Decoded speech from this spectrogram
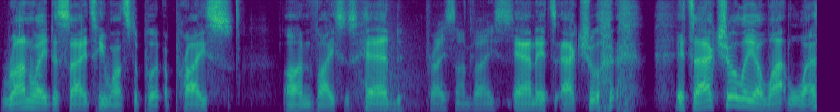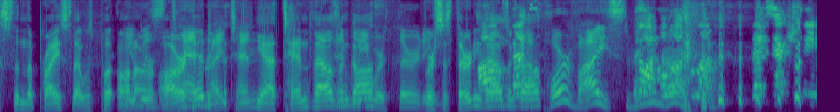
Ronway decides he wants to put a price on Vyce's head, Price on Vyce. and it's actually it's actually a lot less than the price that was put on It our, was our 10, head. right? 10? yeah, ten thousand And we goth were 30. versus thirty thousand Um, that's- goth. Poor Vyce, man. Hold on, hold on, hold on. That's actually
